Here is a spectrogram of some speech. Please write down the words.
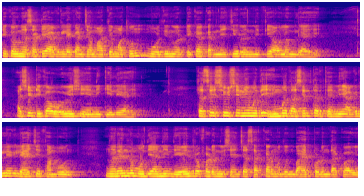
टिकवण्यासाठी अग्रलेखांच्या माध्यमातून मोदींवर टीका करण्याची रणनीती अवलंबली आहे अशी टीका ओवेशी यांनी केली आहे. तसेच शिवसेनेमध्ये हिंमत असेल तर त्यांनी अग्रलेख लिहायचे थांबवून नरेंद्र मोदी आणि देवेंद्र फडणवीस यांच्या सरकारमधून बाहेर पडून दाखवावे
